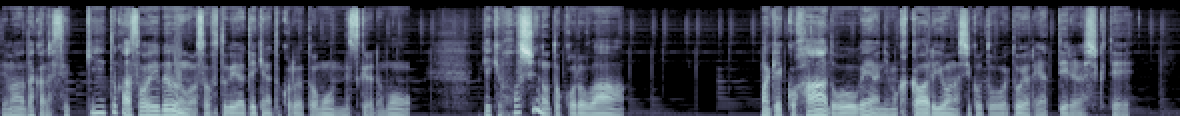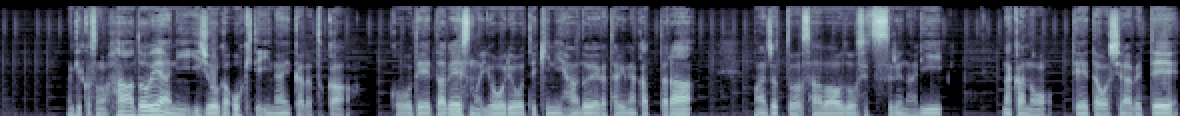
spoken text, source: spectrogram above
で、まあだから設計とかそういう部分はソフトウェア的なところだと思うんですけれども、結局保守のところは、まあ結構ハードウェアにも関わるような仕事をどうやらやっているらしくて、まあ結構そのハードウェアに異常が起きていないかだとか、こうデータベースの容量的にハードウェアが足りなかったら、まあちょっとサーバーを増設するなり、中のデータを調べて、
